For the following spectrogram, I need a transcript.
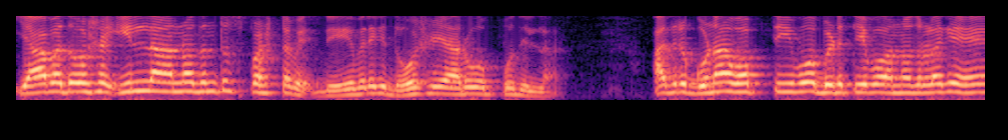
ಯಾವ ದೋಷ ಇಲ್ಲ ಅನ್ನೋದಂತೂ ಸ್ಪಷ್ಟವೇ. ದೇವರಿಗೆ ದೋಷ ಯಾರೂ ಒಪ್ಪುವುದಿಲ್ಲ. ಆದರೆ ಗುಣ ಒಪ್ತೀವೋ ಬಿಡ್ತೀವೋ ಅನ್ನೋದ್ರೊಳಗೆ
